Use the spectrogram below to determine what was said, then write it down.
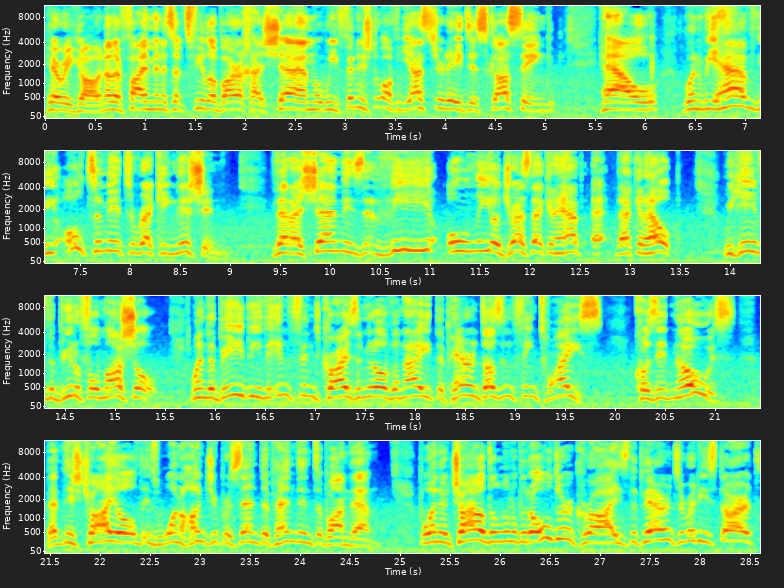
Here we go. Another five minutes of Tefillah Baruch Hashem. We finished off yesterday discussing how when we have the ultimate recognition that Hashem is the only address that can have eh, that can help. We gave the beautiful mashal. When the baby, the infant cries in the middle of the night, the parent doesn't think twice because it knows that this child is 100% dependent upon them. When a child a little bit older cries, the parents already start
